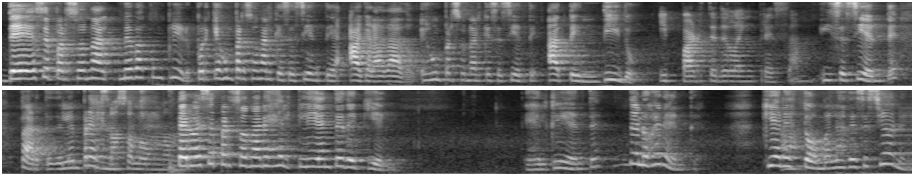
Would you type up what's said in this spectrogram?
De ese personal me va a cumplir, porque es un personal que se siente agradado, es un personal que se siente atendido E parte da empresa. y se siente parte de la empresa. E não só um número. Pero ese personal es el cliente de quién? Es el cliente de los gerentes. Quienes Ah. toman las decisiones,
